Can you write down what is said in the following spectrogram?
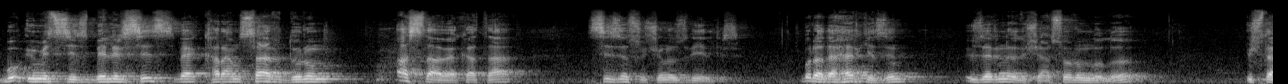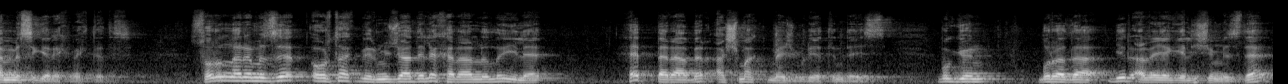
bu ümitsiz, belirsiz ve karamsar durum asla ve kata sizin suçunuz değildir. Burada herkesin üzerine düşen sorumluluğu üstlenmesi gerekmektedir. Sorunlarımızı ortak bir mücadele kararlılığı ile hep beraber aşmak mecburiyetindeyiz. Bugün burada bir araya gelişimizde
